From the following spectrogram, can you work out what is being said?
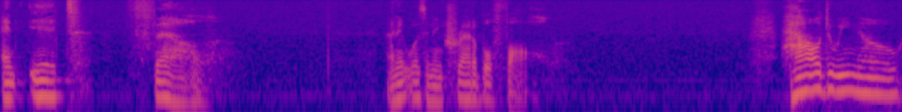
and it fell. And it was an incredible fall. How do we know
